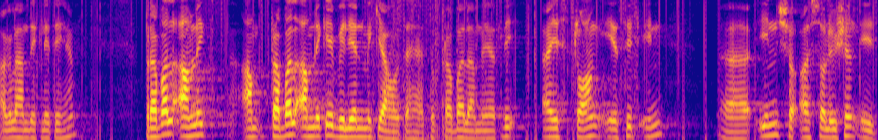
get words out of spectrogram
अगला हम देख लेते हैं। प्रबल आम्ल प्रबल आम्ल के विलियन में क्या होता है? तो प्रबल अम्ल मतलब I strong acid in in solution is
